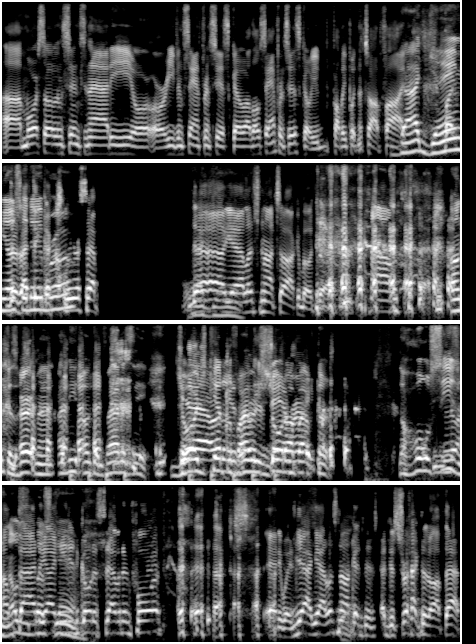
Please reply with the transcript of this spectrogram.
Uh, more so than Cincinnati or, or even San Francisco. Although San Francisco, you'd probably put in the top five. That game but yesterday, bro. Yeah, yeah. Let's not talk about that. um, Unc is hurt, man. I beat Unc in fantasy. George yeah, Kittle finally showed up right. after the whole season. You know that was the best I game. needed to go to seven and four. Anyways, yeah, yeah. Let's not yeah. get distracted off that.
